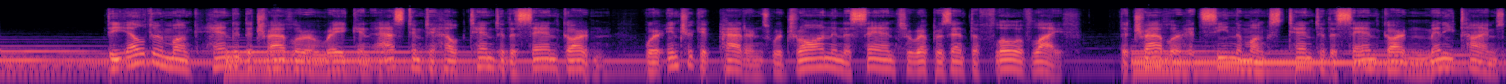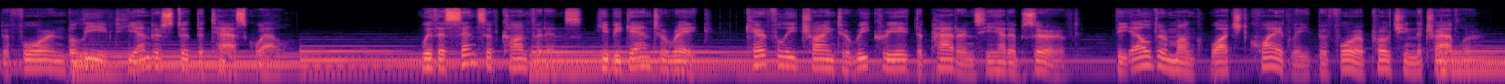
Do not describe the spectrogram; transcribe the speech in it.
The elder monk handed the traveler a rake and asked him to help tend to the sand garden, where intricate patterns were drawn in the sand to represent the flow of life, the traveler had seen the monks tend to the sand garden many times before and believed he understood the task well. With a sense of confidence, he began to rake, carefully trying to recreate the patterns he had observed. The elder monk watched quietly before approaching the traveler.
